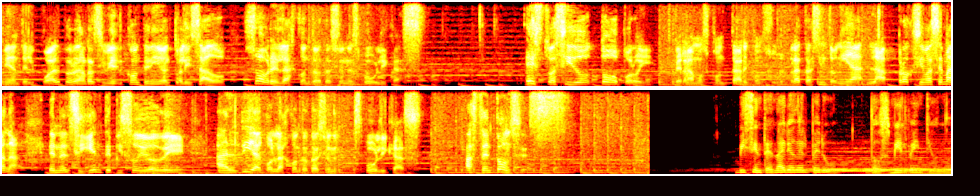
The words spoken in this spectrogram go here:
mediante el cual podrán recibir contenido actualizado sobre las contrataciones públicas. Esto ha sido todo por hoy. Esperamos contar con su grata sintonía la próxima semana en el siguiente episodio de Al día con las contrataciones públicas. Hasta entonces. Bicentenario del Perú, 2021.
